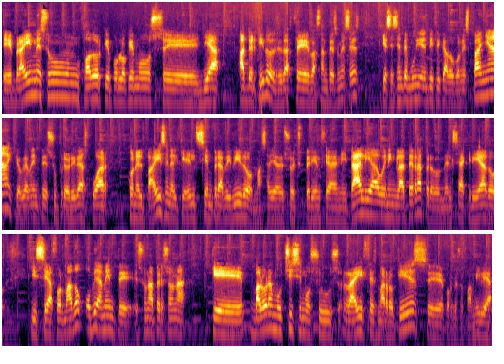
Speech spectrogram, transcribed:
Eh, Brahim es un jugador que por lo que hemos eh, ya advertido desde hace bastantes meses que se siente muy identificado con España, que obviamente su prioridad es jugar con el país en el que él siempre ha vivido, más allá de su experiencia en Italia o en Inglaterra, pero donde él se ha criado y se ha formado. Obviamente es una persona que valora muchísimo sus raíces marroquíes, eh, porque su familia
